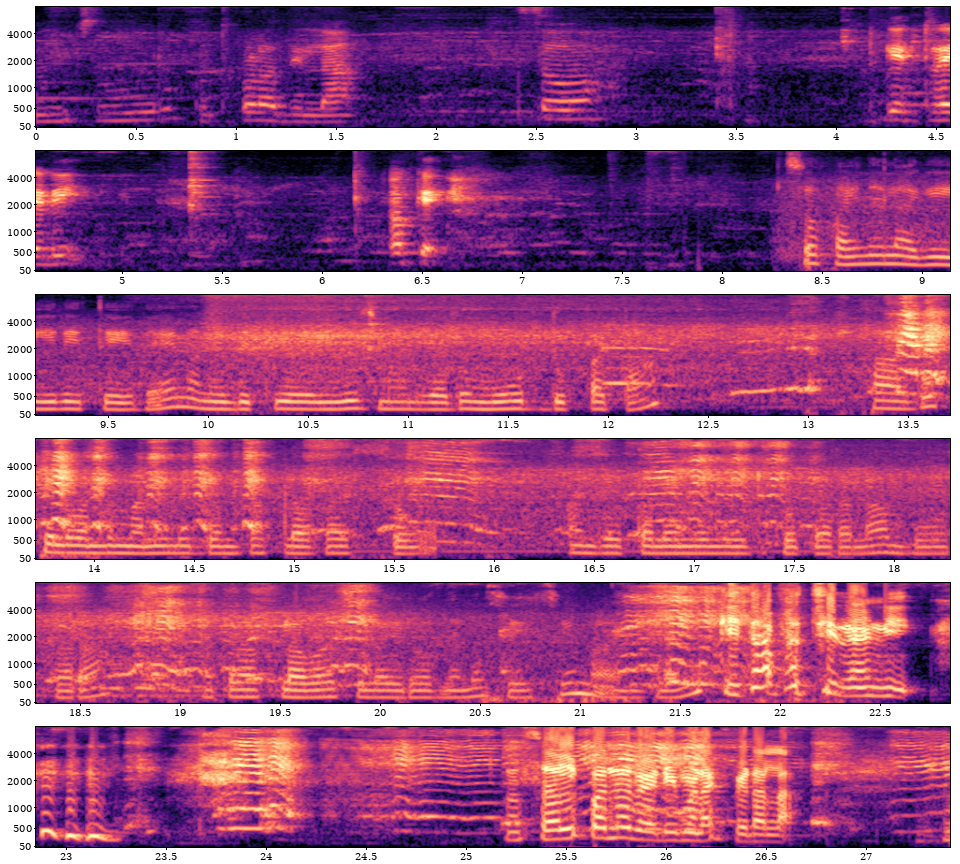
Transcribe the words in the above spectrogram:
ಒಂಚೂರು ಕುತ್ಕೊಳ್ಳೋದಿಲ್ಲ. So get ready okay so final ಆಗಿ ಈ ರೀತಿ ಇದೆ. ನಾನು ಇದಕ್ಕೆ ಯೂಸ್ ಮಾಡಿರೋದು ಮೂರು ದುಪ್ಪಟ್ಟ. ಹಾಗೆ ಕೆಲವೊಂದು ಮನೇಲಿದ್ದಂಥ ಫ್ಲವರ್ಸು ಅಂದರೆ ತಲೆ ಮೇಲೆ ಇಟ್ಕೋತಾರಲ್ಲ ಬೋ ಥರ ಆ ಥರ ಫ್ಲವರ್ಸ್ ಎಲ್ಲ ಇರೋದನ್ನೆಲ್ಲ ಸೇರಿಸಿ ಮಾಡಿದ್ದೀನಿ. ಕಿತಾಪತಿ ರಾಣಿ. ಸ್ವಲ್ಪನೂ ರೆಡಿ ಮಾಡೋಕ್ಕೆ ಬಿಡಲ್ಲ. ಸೊ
